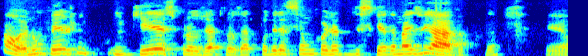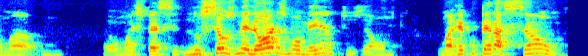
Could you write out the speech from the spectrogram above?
Não, eu não vejo em, que esse projeto, projeto poderia ser um projeto de esquerda mais viável. Né? É uma, é uma espécie, nos seus melhores momentos, é um, uma recuperação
